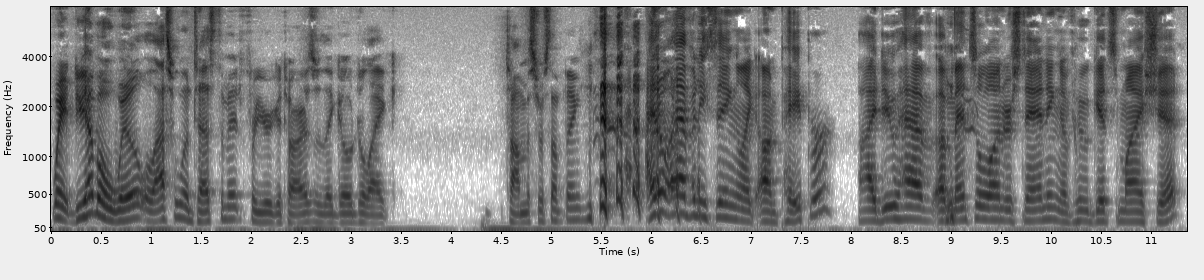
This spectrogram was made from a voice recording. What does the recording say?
Wait, do you have a will, a last will and testament for your guitars, or they go to like Thomas or something? I don't have anything like on paper. I do have a mental understanding of who gets my shit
